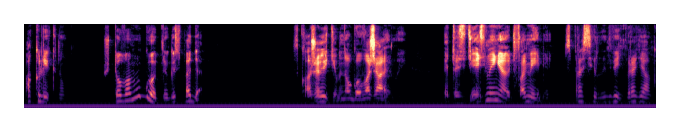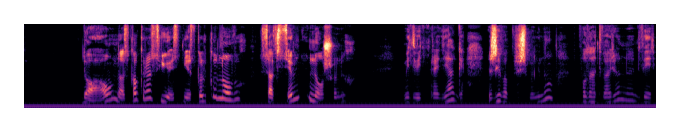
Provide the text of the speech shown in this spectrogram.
окликнул. — Что вам угодно, господа? — Скажите, многоуважаемый, это здесь меняют фамилии? — спросил медведь-бродяга. — Да, у нас как раз есть несколько новых, совсем не ношенных. Медведь-бродяга живо прошмыгнул в полуотворенную дверь,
